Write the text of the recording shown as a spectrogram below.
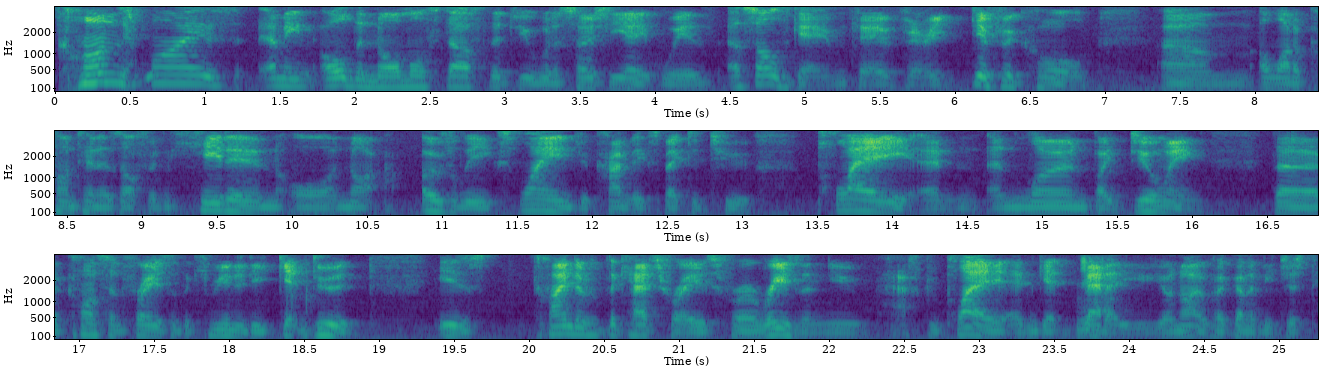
Cons wise, I mean, all the normal stuff that you would associate with a Souls game. They're very difficult. Um, a lot of content is often hidden or not overly explained. You're kind of expected to play and, and learn by doing. The constant phrase of the community, get good, is kind of the catchphrase for a reason. You have to play and get better. You You're not ever going to be just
